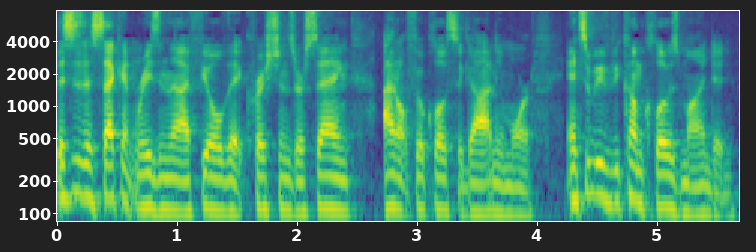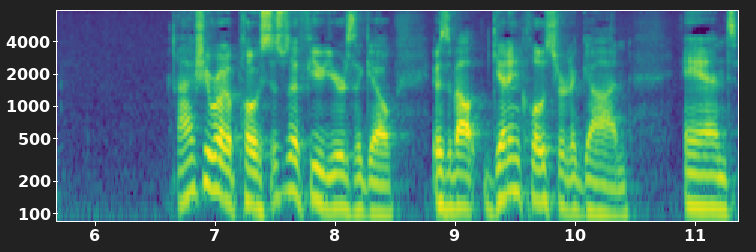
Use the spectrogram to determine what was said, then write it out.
This is the second reason that I feel that Christians are saying, I don't feel close to God anymore. And so we've become closed minded. I actually wrote a post, this was a few years ago. It was about getting closer to God. And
